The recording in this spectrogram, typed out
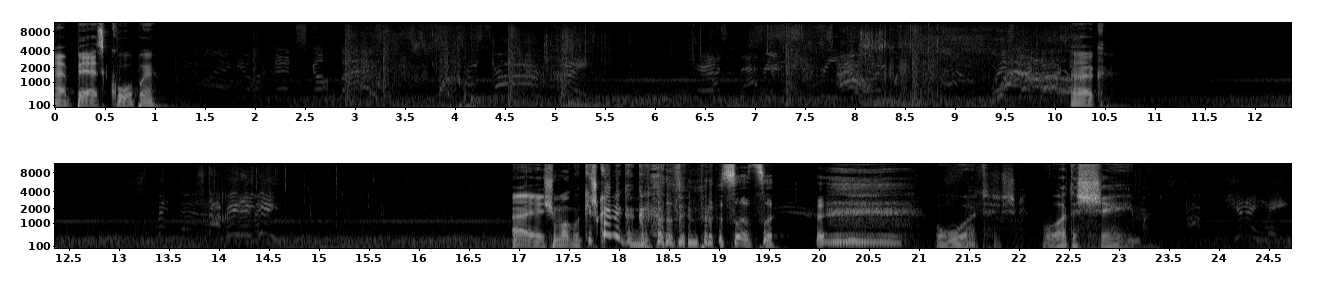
My gun? Так. А, я еще могу кишками как гранатами бросаться. What sh- what a shame. Hitting me!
